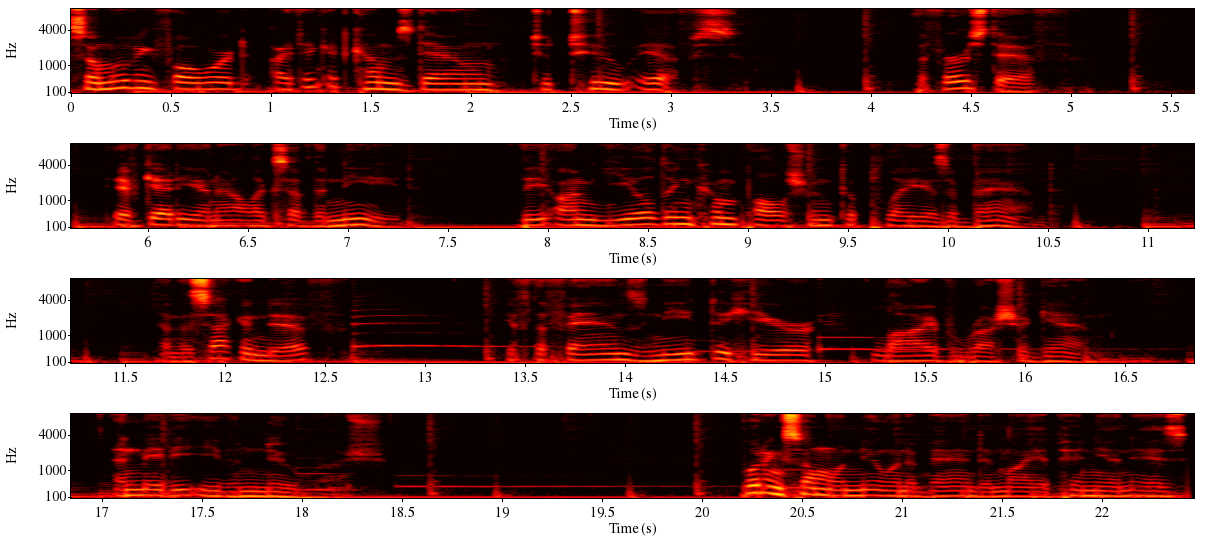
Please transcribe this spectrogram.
So moving forward, I think it comes down to two ifs. The first if, if Geddy and Alex have the need, the unyielding compulsion to play as a band. And the second if, if the fans need to hear live Rush again, and maybe even new Rush. Putting someone new in a band, in my opinion, is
